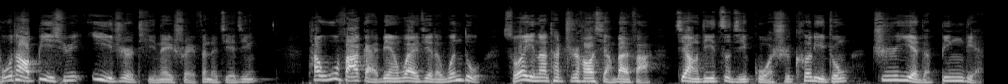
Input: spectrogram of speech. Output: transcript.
葡萄必须抑制体内水分的结晶。它无法改变外界的温度，所以呢，它只好想办法降低自己果实颗粒中汁液的冰点。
